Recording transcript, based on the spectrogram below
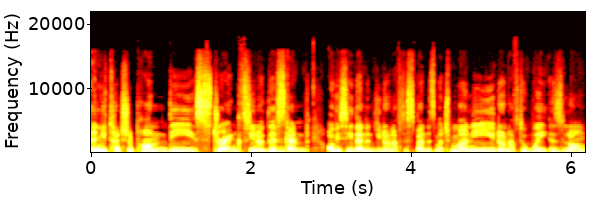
And you touched upon the strengths. You know, this mm-hmm. kind. Of, obviously, then you don't have to spend as much money. You don't have to wait as long.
